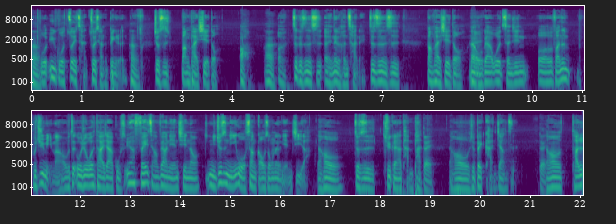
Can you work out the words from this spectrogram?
嗯、我遇过最惨最惨的病人，嗯、就是帮派械斗。哦，嗯，哦，这个真的是，哎、欸，那个很惨哎，这真的是帮派械斗。那我刚才我曾经，我反正不具名嘛，我这我就问他一下故事，因为他非常非常年轻哦，你就是你我上高中那个年纪啦，然后就是去跟他谈判，对，然后就被砍这样子。对，然后他就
